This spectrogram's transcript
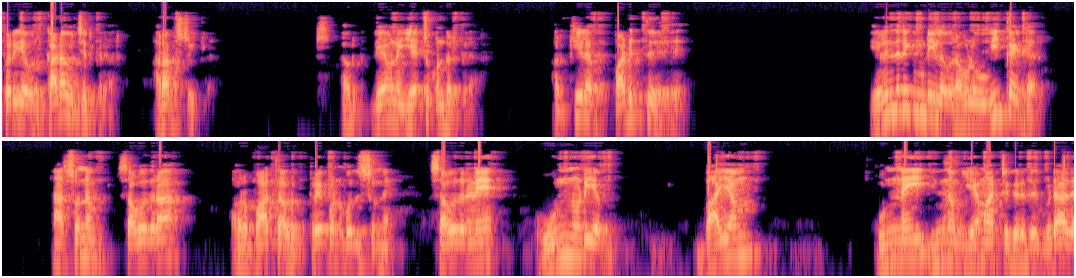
பெரிய ஒரு கடை வச்சிருக்கிறார் அரப் ஸ்ட்ரீட்ல அவர் தேவனை ஏற்றுக்கொண்டு இருக்கிறார் அவர் கீழே படுத்து எழுந்திருக்க முடியல. அவர் அவ்வளவு வீக் ஆயிட்டார். நான் சொன்னேன் சகோதரா அவரை பார்த்து அவருக்கு ப்ரே பண்ணும்போது சொன்னேன் சகோதரனே உன்னுடைய பயம் உன்னை இன்னும் ஏமாற்றுகிறது. விடாத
